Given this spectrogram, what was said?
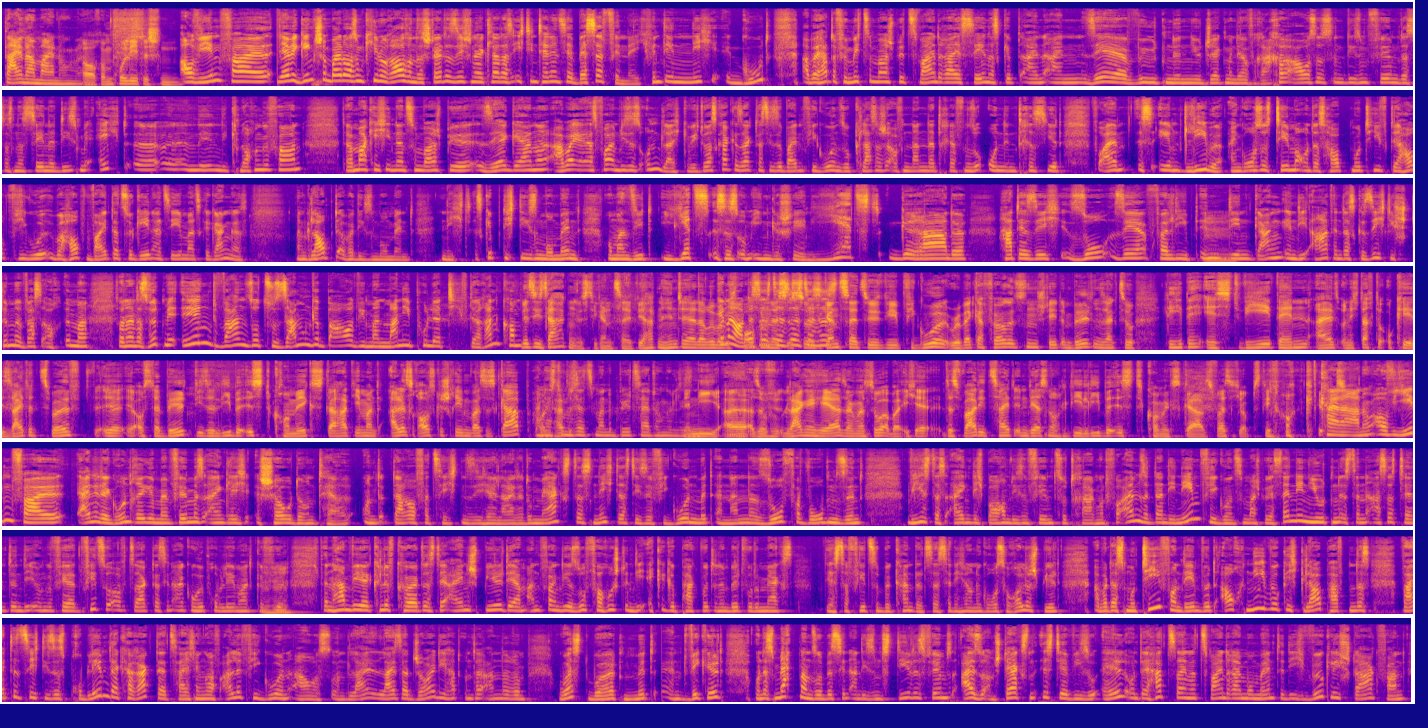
Deiner Meinung nach. Auch im politischen. Auf jeden Fall, ja, wir gingen schon beide aus dem Kino raus und es stellte sich schnell klar, dass ich den tendenziell besser finde. Ich finde den nicht gut, aber er hatte für mich zum Beispiel zwei, drei Szenen. Es gibt einen, einen sehr wütenden New Jackman, der auf Rache aus ist in diesem Film. Das ist eine Szene, die ist mir echt äh, in, die, in die Knochen gefahren. Da mag ich ihn dann zum Beispiel sehr gerne, aber er ist vor allem dieses Ungleichgewicht. Du hast gerade gesagt, dass diese beiden Figuren so klassisch aufeinandertreffen, so uninteressiert. Vor allem ist eben Liebe ein großes Thema und das Hauptmotiv der Hauptfigur überhaupt weiterzugehen als sie jemals gegangen ist. Man glaubt aber diesen Moment nicht. Es gibt nicht diesen Moment, wo man sieht, jetzt ist es um ihn geschehen. Jetzt gerade hat er sich so sehr verliebt in mhm. den Gang, in die Art, in das Gesicht, die Stimme, was auch immer, sondern das wird mir irgendwann so zusammengebaut, wie man manipulativ daran kommt. Sie sagen es die ganze Zeit. Wir hatten hinterher darüber genau, gesprochen, das ist, das, das ist so das die ganze Zeit so die Figur Rebecca Ferguson steht im Bild und sagt so, Liebe ist wie wenn als und ich dachte, okay, Seite 12 äh, aus der Bild, diese Liebe ist Comics, da hat jemand alles rausgeschrieben, geschrieben, was es gab. Wann und hast du bis jetzt mal eine Bildzeitung gelesen? Ja, nie. Äh, also lange her, sagen wir es so, aber ich, äh, das war die Zeit, in der es noch die Liebe ist Comics gab. Ich weiß nicht, ob es die noch gibt. Keine Ahnung. Auf jeden Fall, eine der Grundregeln beim Film ist eigentlich Show, don't tell. Und darauf verzichten sie hier leider. Du merkst das nicht, dass diese Figuren miteinander so verwoben sind, wie es das eigentlich braucht, um diesen Film zu tragen. Und vor allem sind dann die Nebenfiguren, zum Beispiel Sandy Newton ist eine Assistentin, die ungefähr viel zu oft sagt, dass sie ein Alkoholproblem hat, gefühlt. Mhm. Dann haben wir Cliff Curtis, der einspielt, der am Anfang dir so verhuscht in die Ecke gepackt wird in einem Bild, wo du merkst, der ist doch viel zu bekannt, als dass er nicht noch eine große Rolle spielt. Aber das Motiv von dem wird auch nie wirklich glaubhaft und das weitet sich dieses Problem der Charakterzeichnung auf alle Figuren aus. Und Liza Joy, die hat unter anderem Westworld mitentwickelt und das merkt man so ein bisschen an diesem Stil des Films. Also am stärksten ist er visuell und er hat seine zwei, drei Momente, die ich wirklich stark fand,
